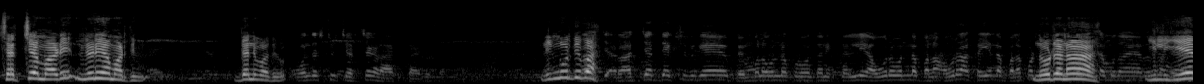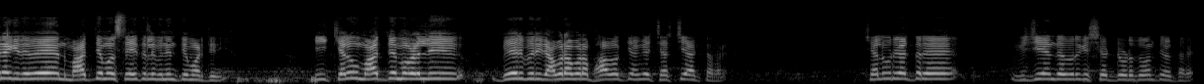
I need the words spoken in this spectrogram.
ಚರ್ಚೆ ಮಾಡಿ ನಿರ್ಣಯ ಮಾಡ್ತೀವಿ. ಧನ್ಯವಾದಗಳು. ಒಂದಷ್ಟು ಚರ್ಚೆಗಳಾಗ್ತಾ ಇದೆ ಸರ್. ಲಿಂಗಮೂರ್ತಿ ಬಾ. ರಾಜ್ಯ- ರಾಜ್ಯಾಧ್ಯಕ್ಷರಿಗೆ ಬೆಂಬಲವನ್ನು ಕೊಡುವಂತ ನಿಟ್ಟಿನಲ್ಲಿ ಅವರವನ್ನ ಬಲ ಅವರ ಕೈಯನ್ನ ಬಲಪಡಿಸಿ ನೋಡೋಣ ಇಲ್ಲಿ ಏನಾಗಿದ್ದಾವೆ ಮಾಧ್ಯಮ ಸ್ನೇಹಿತರಲ್ಲಿ ವಿನಂತಿ ಮಾಡ್ತೀನಿ. ಈ ಕೆಲವು ಮಾಧ್ಯಮಗಳಲ್ಲಿ ಬೇರೆ ಬೇರೆ. ಅವರವರ ಭಾವಕ್ಕೆ ಹಂಗೆ ಚರ್ಚೆ ಆಗ್ತದೆ ಕೆಲವರು ಹೇಳ್ತಾರೆ ವಿಜಯೇಂದ್ರ ಅವರಿಗೆ ಶೆಡ್ ಹೊಡೆದು ಅಂತ ಹೇಳ್ತಾರೆ.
